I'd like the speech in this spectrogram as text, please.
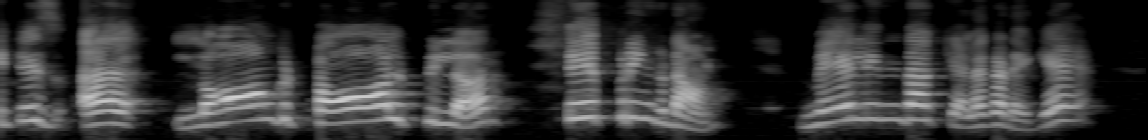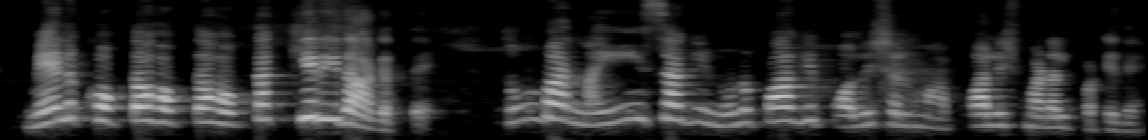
it is a long tall pillar tapering down ಮೇಲಿಂದ ಕೆಳಗಡೆಗೆ ಮೇಲಕ್ಕೆ ಹೋಗ್ತಾ ಹೋಗ್ತಾ ಹೋಗ್ತಾ ಕಿರಿದಾಗುತ್ತೆ. ತುಂಬಾ ನೈಸ್ ಆಗಿ ನುಣುಪಾಗಿ ಪಾಲಿಶಲ್ ಪಾಲಿಶ್ ಮಾಡಲ್ಪಟ್ಟಿದೆ.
